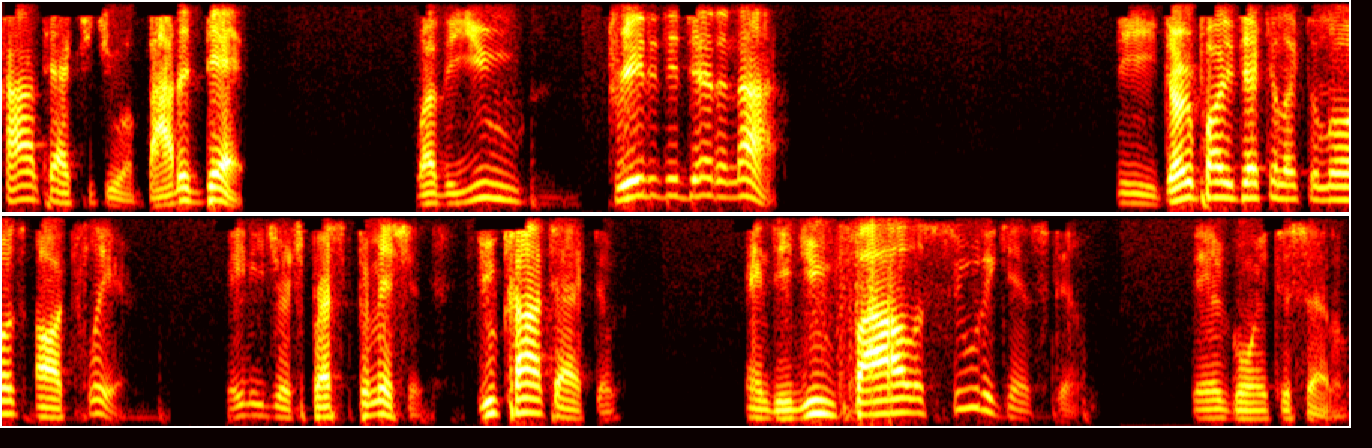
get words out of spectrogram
contacted you about a debt, whether you created the debt or not. The third-party debt collector laws are clear. They need your express permission. You contact them, and then you file a suit against them. They're going to settle.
